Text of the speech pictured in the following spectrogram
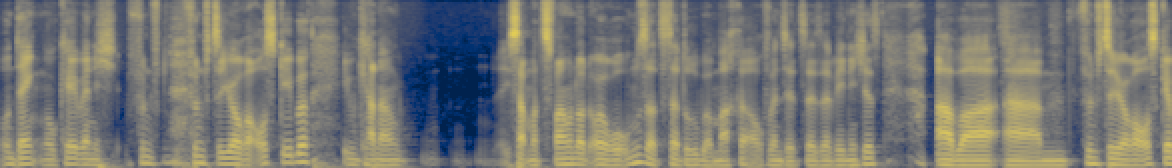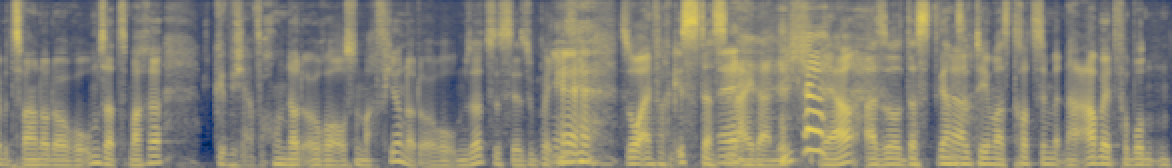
und denken, okay, wenn ich fünf- 50 Euro ausgebe, eben keine Ahnung, ich sag mal, 200 Euro Umsatz darüber mache, auch wenn es jetzt sehr, sehr wenig ist, aber ähm, 50 Euro ausgebe, 200 Euro Umsatz mache, gebe ich einfach 100 Euro aus und mache 400 Euro Umsatz. Das ist ja super easy. Yeah. So einfach ist das leider nicht. Ja, also das ganze Ja. Thema ist trotzdem mit einer Arbeit verbunden,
